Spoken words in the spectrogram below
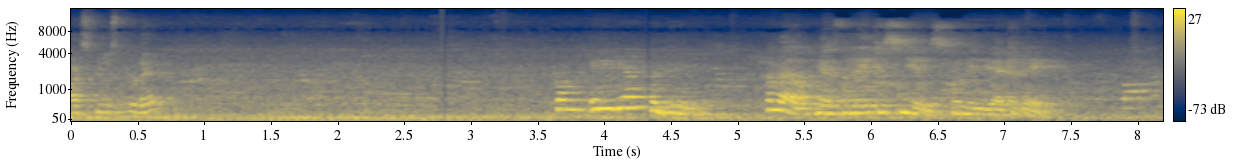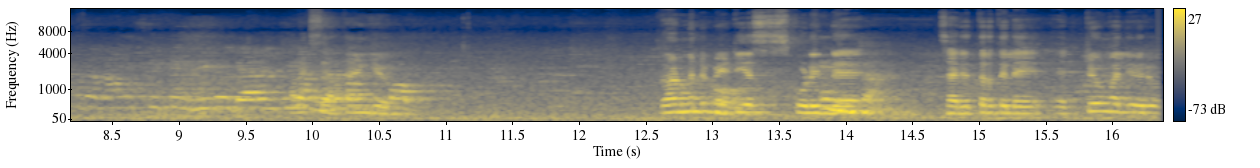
what's news today From India Today. Hello, here's the latest news from India today. Alexa, thank you. Government B T S സ്കൂളിന്റെ ചരിത്രത്തിലെ ഏറ്റവും വലിയൊരു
